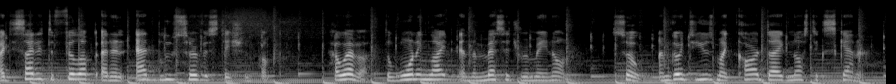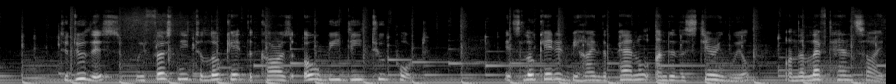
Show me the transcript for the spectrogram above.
I decided to fill up at an AdBlue service station pump. However, the warning light and the message remain on, so I'm going to use my car diagnostic scanner. To do this, we first need to locate the car's OBD2 port. It's located behind the panel under the steering wheel on the left hand side.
